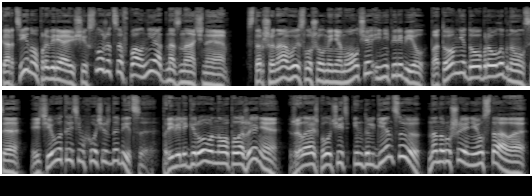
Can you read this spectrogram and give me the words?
картина у проверяющих сложится вполне однозначная. Старшина выслушал меня молча и не перебил, потом недобро улыбнулся. «И чего ты этим хочешь добиться? Привилегированного положения? Желаешь получить индульгенцию на нарушение устава?»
